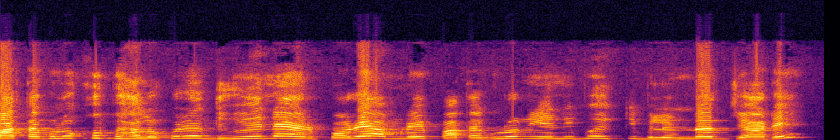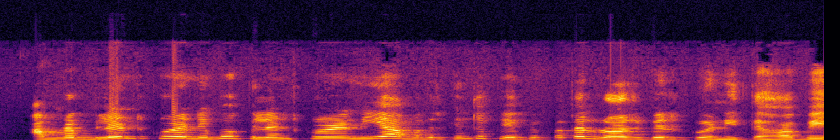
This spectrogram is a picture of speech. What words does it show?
পাতাগুলো খুব ভালো করে ধুয়ে নেওয়ার পরে আমরা এই পাতাগুলো নিয়ে নিব একটি ব্লেন্ডার জারে আমরা ব্লেন্ড করে নিব। ব্লেন্ড করে নিয়ে আমাদের কিন্তু পেঁপে পাতার রস বের করে নিতে হবে।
